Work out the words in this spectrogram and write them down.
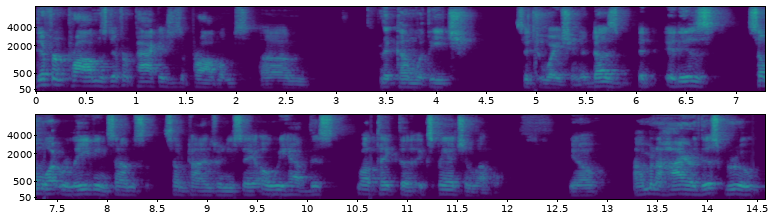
different problems, different packages of problems um, that come with each situation. It does it, it is somewhat relieving some sometimes when you say, oh, we have this. Well, take the expansion level. You know, I'm going to hire this group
